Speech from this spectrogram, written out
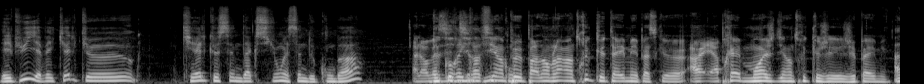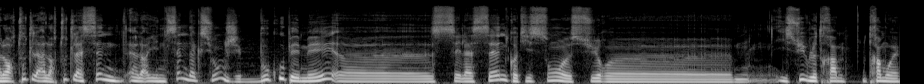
Et puis, il y avait quelques, quelques scènes d'action et scènes de combat. Alors de vas-y, dis, chorégraphie un peu, par exemple, là, un truc que t'as aimé, parce que ah, et après, moi, je dis un truc que j'ai j'ai pas aimé. Alors toute la, alors toute la scène, alors il y a une scène d'action que j'ai beaucoup aimé. euh, c'est la scène quand ils sont euh, sur, euh, ils suivent le tram, le tramway.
